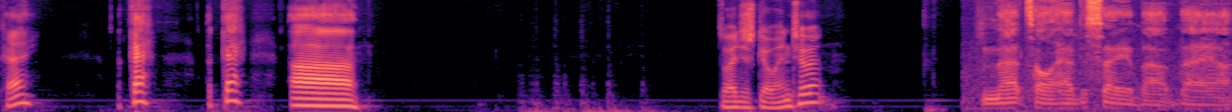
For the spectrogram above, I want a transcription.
Okay? Okay? Okay? Uh, do I just go into it? And that's all I have to say about that.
